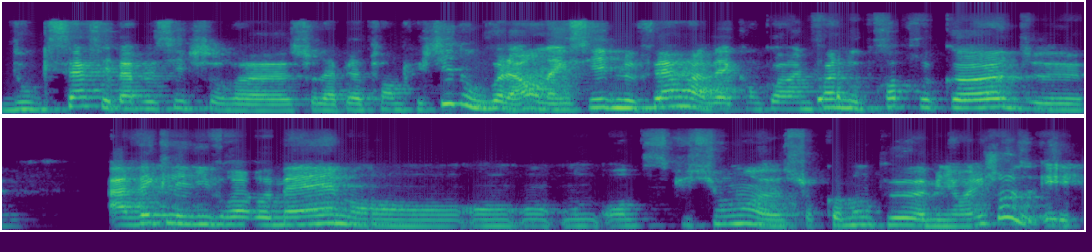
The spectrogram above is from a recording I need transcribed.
Donc ça, c'est pas possible sur, euh, sur la plateforme Frishti. Donc voilà, on a essayé de le faire avec encore une fois nos propres codes, euh, avec les livreurs eux-mêmes, en, discussion sur comment on peut améliorer les choses. Et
